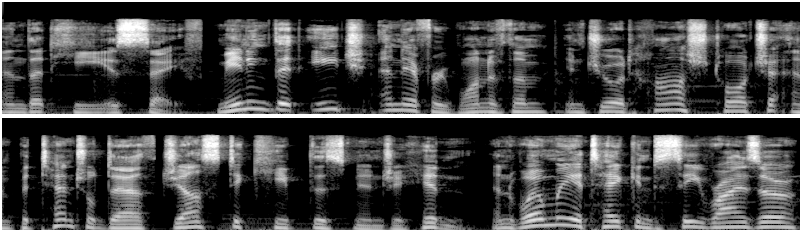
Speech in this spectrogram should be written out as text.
and that he is safe, meaning that each and every one of them endured harsh torture and potential death just to keep this ninja hidden. And when we are taken to see Raizo,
